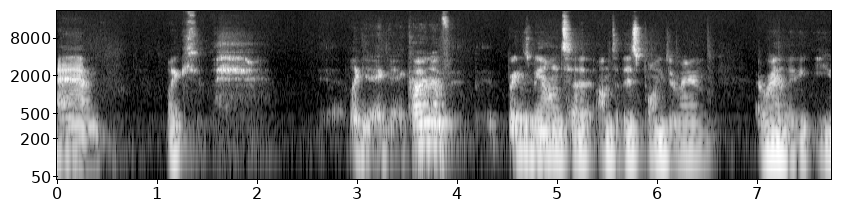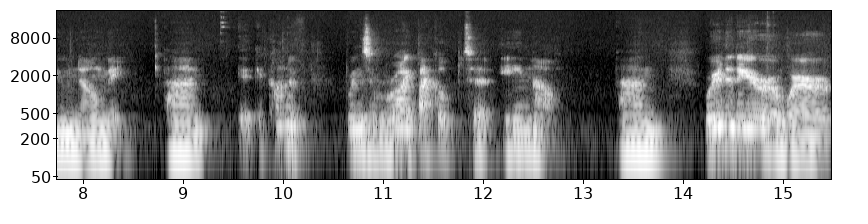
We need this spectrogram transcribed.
Um, like like it, it kind of brings me on to onto this point around around the you know me, and it, it kind of brings it right back up to email. And we're in an era where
